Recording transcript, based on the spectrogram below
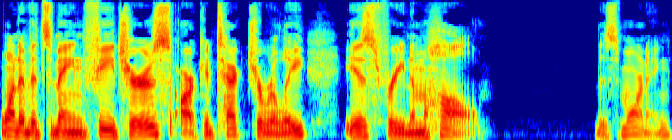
One of its main features, architecturally, is Freedom Hall. This morning,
